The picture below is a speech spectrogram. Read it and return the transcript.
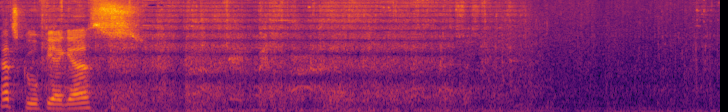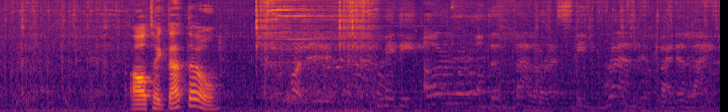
That's goofy, I guess. I'll take that though. May the armor of the valorous be branded by the light.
